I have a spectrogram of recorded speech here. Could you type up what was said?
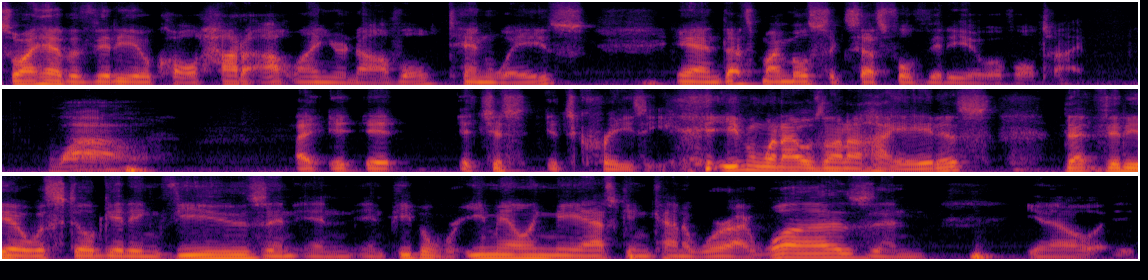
so i have a video called how to outline your novel 10 ways and that's my most successful video of all time Wow. I, it, it it's just it's crazy even when i was on a hiatus that video was still getting views and and, and people were emailing me asking kind of where i was and you know it,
